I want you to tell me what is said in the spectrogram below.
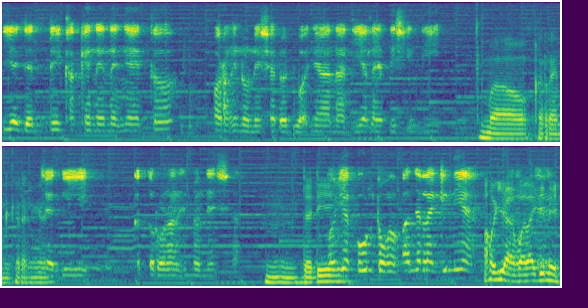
iya jadi kakek neneknya itu orang Indonesia dua-duanya nah dia lahir di sini Wow, keren keren keren. jadi keturunan Indonesia Hmm, jadi oh iya keuntungannya lagi nih ya Oh iya, apalagi nih?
